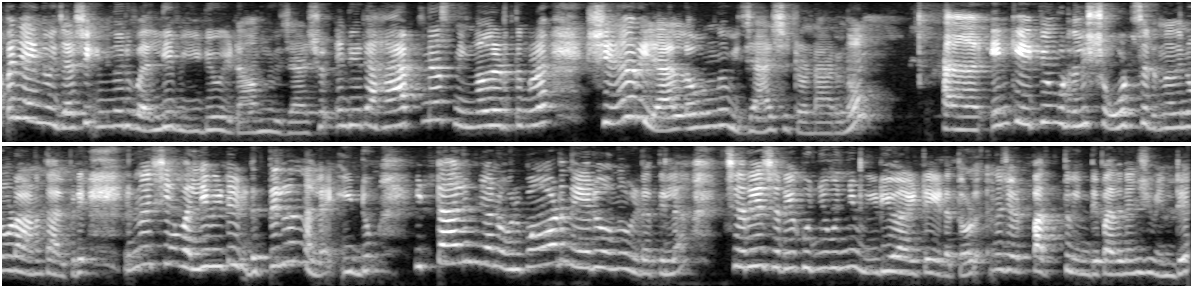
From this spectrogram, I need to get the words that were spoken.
അപ്പം ഞാൻ ഇന്ന് വിചാരിച്ചു ഇന്നൊരു വലിയ വീഡിയോ ഇടാമെന്ന് വിചാരിച്ചു. എന്റെ ഒരു ഹാപ്പിനെസ് നിങ്ങളുടെ അടുത്തും കൂടെ ഷെയർ ചെയ്യാമല്ലോ എന്ന് വിചാരിച്ചിട്ടുണ്ടായിരുന്നു. എനിക്ക് ഏറ്റവും കൂടുതൽ ഷോർട്സ് ഇടുന്നതിനോടാണ് താല്പര്യം. എന്ന് വെച്ചാൽ ഞാൻ വലിയ വീഡിയോ എടുത്തില്ലെന്നല്ല ഇടും. ഇട്ടാലും ഞാൻ ഒരുപാട് നേരമൊന്നും ഇടത്തില്ല. ചെറിയ ചെറിയ കുഞ്ഞു കുഞ്ഞു വീഡിയോ ആയിട്ടേ ഇടത്തുള്ളൂ. എന്ന് വെച്ചാൽ പത്ത് മിനിറ്റ് പതിനഞ്ച് മിനിറ്റ്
